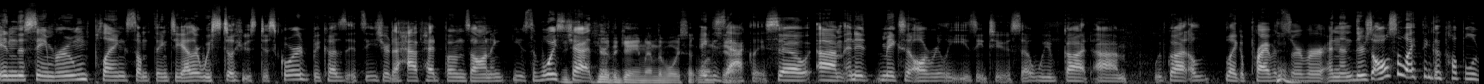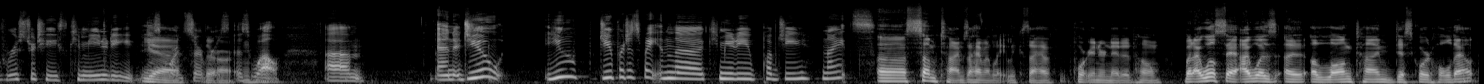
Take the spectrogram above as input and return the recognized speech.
in the same room playing something together. We still use Discord because it's easier to have headphones on and use the voice chat. Hear than- the game and the voice at once. yeah. Exactly. So, um, and it makes it all really easy too. So we've got um, we've got a, like a private server, and then there's also I think a couple of Rooster Teeth community Yeah, Discord servers as Mhm. well. Um, and do you you do you participate in the community PUBG nights? Uh, sometimes I haven't lately because I have poor internet at home. But I will say I was a, a long time Discord holdout,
